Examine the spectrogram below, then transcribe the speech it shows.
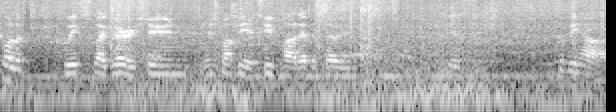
Call it quits like very soon. This might be a two-part episode. It could be hard.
